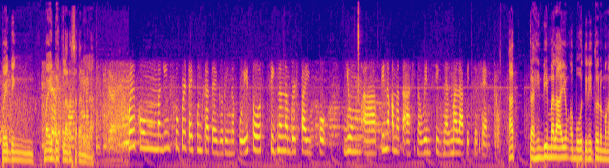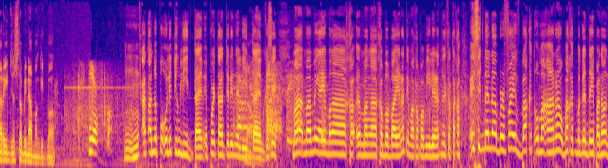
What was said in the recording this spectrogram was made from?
pwedeng maideklara sa kanila? Well, kung maging super typhoon category na po ito, signal number 5 po yung ah, pinakamataas na wind signal malapit sa sentro. At ah, hindi malayong abutin ito ng mga regions na binabanggit mo. Yes po. Mhm. At ano po ulit yung lead time? Importante rin na lead time kasi ma mamaya yung mga ka- mga kababayan natin, mga kapamilya natin nagtataka, eh signal number 5, bakit umaaraw? Bakit maganda yung panahon?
